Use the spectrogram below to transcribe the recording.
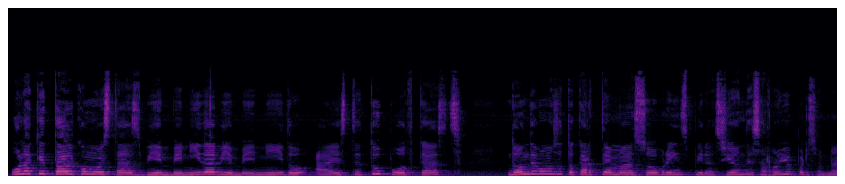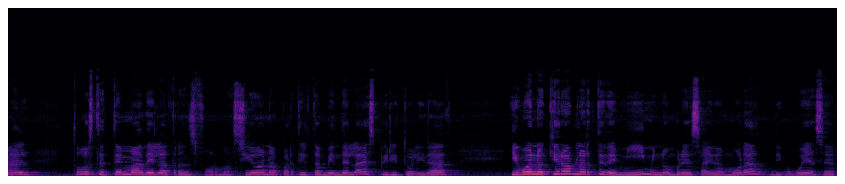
Hola, ¿qué tal? ¿Cómo estás? Bienvenida, bienvenido a este tu podcast donde vamos a tocar temas sobre inspiración, desarrollo personal, todo este tema de la transformación a partir también de la espiritualidad. Y bueno, quiero hablarte de mí, mi nombre es Aida Mora, digo, voy a ser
